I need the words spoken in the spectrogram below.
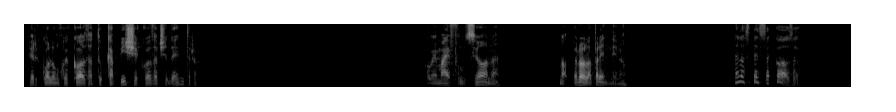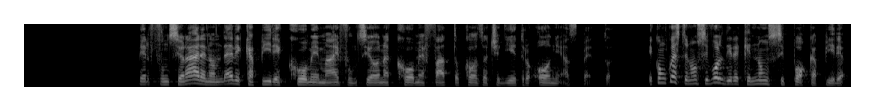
per qualunque cosa, tu capisci cosa c'è dentro? Come mai funziona? No, però la prendi, no? È la stessa cosa. Per funzionare non devi capire come mai funziona, come è fatto, cosa c'è dietro ogni aspetto. E con questo non si vuol dire che non si può capire,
